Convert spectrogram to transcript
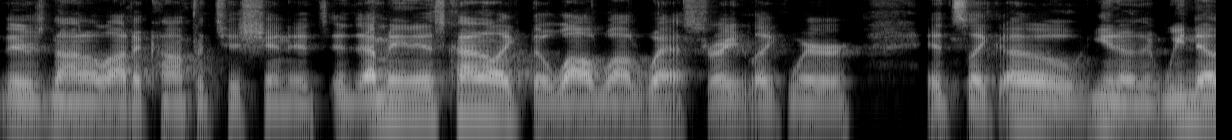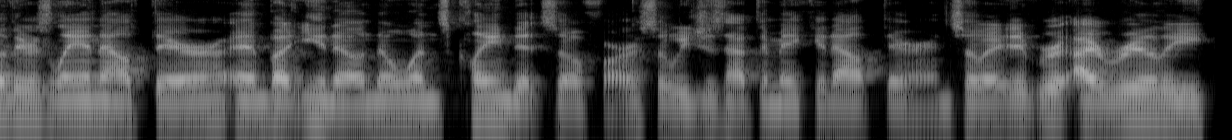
there's not a lot of competition. It's, it, I mean, it's kind of like the wild, wild west, right? Like where it's like, oh, you know, we know there's land out there, and but you know, no one's claimed it so far, so we just have to make it out there. And so it, I really,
